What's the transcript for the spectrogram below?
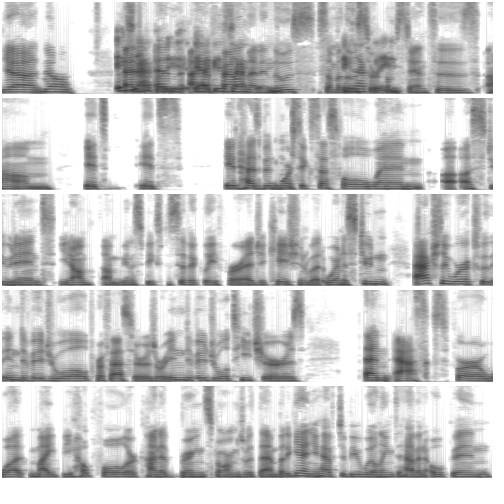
yeah no, exactly. And, and I have exactly. found that in those some of those exactly. circumstances, um, it's it's it has been more successful when a, a student, you know, I'm, I'm going to speak specifically for education, but when a student actually works with individual professors or individual teachers and asks for what might be helpful or kind of brainstorms with them. But again, you have to be willing to have an open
